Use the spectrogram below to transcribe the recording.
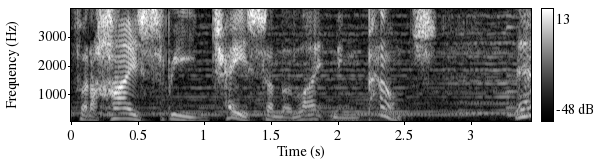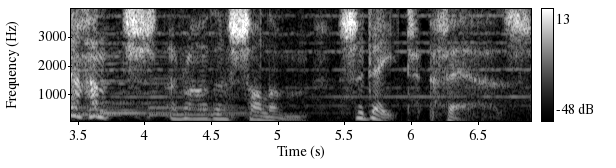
for a high-speed chase and a lightning pounce. Their hunts are rather solemn, sedate affairs.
